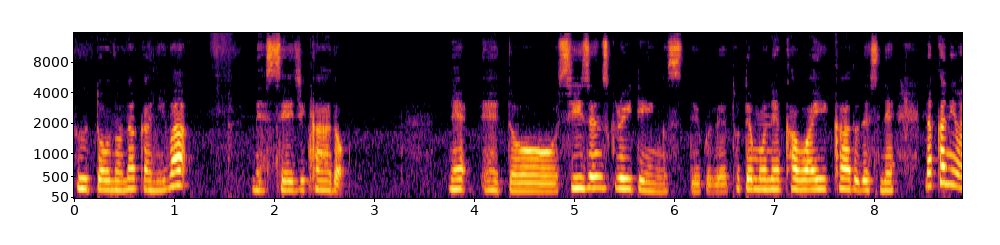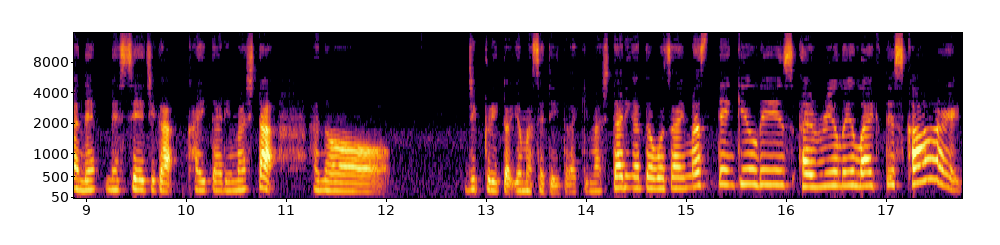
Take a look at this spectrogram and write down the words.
封筒の中にはメッセージカード。ねえー、と Seasons Greetings ということでとてもね可愛いカードですね。中にはねメッセージが書いてありました。あのーじっくりと読ませていただきました。ありがとうございます。Thank you Liz. I really like this card.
